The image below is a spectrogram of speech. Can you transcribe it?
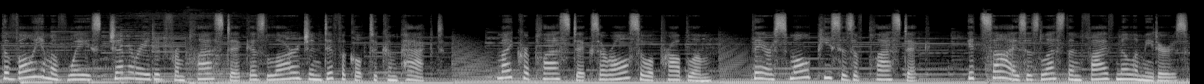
The volume of waste generated from plastic is large and difficult to compact. Microplastics are also a problem. They are small pieces of plastic. Its size is less than 5 millimeters.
